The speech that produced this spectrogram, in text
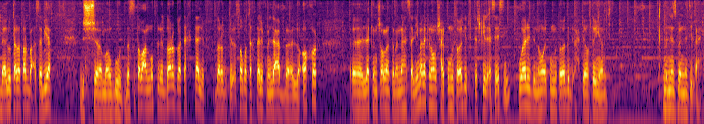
بقاله 3 4 أسابيع مش موجود. بس طبعا ممكن الدرجة تختلف درجة الإصابة تختلف من لاعب لآخر لكن إن شاء الله نتمناها سليمة. لكن هو مش هيكون متواجد في التشكيل الأساسي وارد إن هو يكون متواجد احتياطيا بالنسبة للنادي الأهلي.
